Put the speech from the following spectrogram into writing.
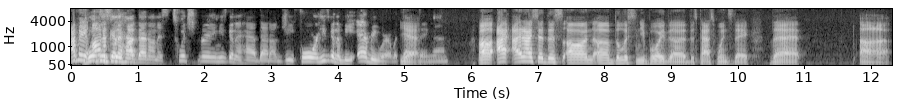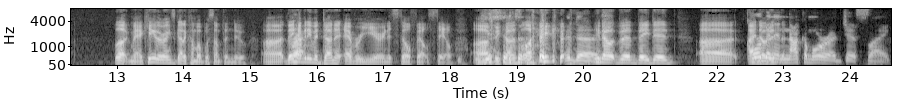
I mean, Woods is honestly, gonna have I- that on his Twitch stream. He's gonna have that on G4. He's gonna be everywhere with Yeah. that thing, man. Uh, I and I said this on uh, the Listen You Boy uh, this past Wednesday that uh, look, man, King of the Ring's got to come up with something new. Uh, they Right. haven't even done it every year, and it still felt stale uh, because, like, you know, the they did. Uh, I know Corbin that and Nakamura just like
